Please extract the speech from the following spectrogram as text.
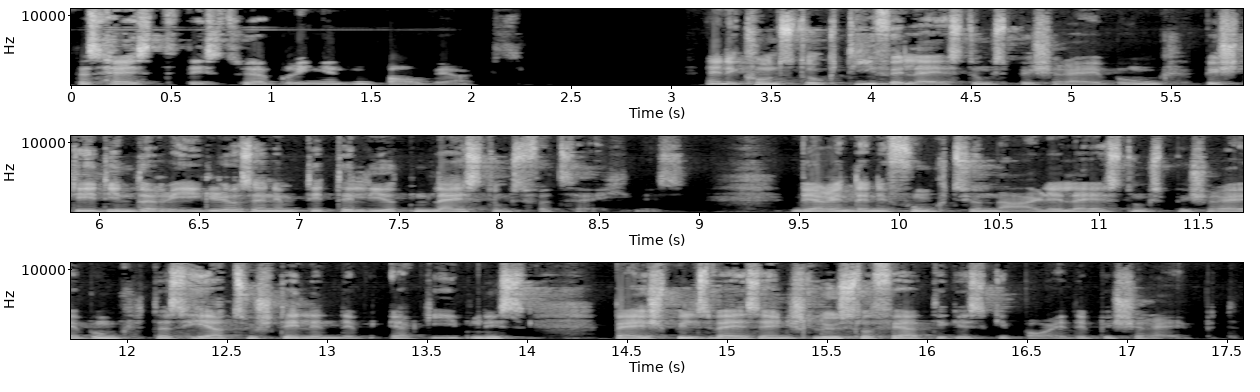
das heißt des zu erbringenden Bauwerks. Eine konstruktive Leistungsbeschreibung besteht in der Regel aus einem detaillierten Leistungsverzeichnis, während eine funktionale Leistungsbeschreibung das herzustellende Ergebnis, beispielsweise ein schlüsselfertiges Gebäude, beschreibt.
